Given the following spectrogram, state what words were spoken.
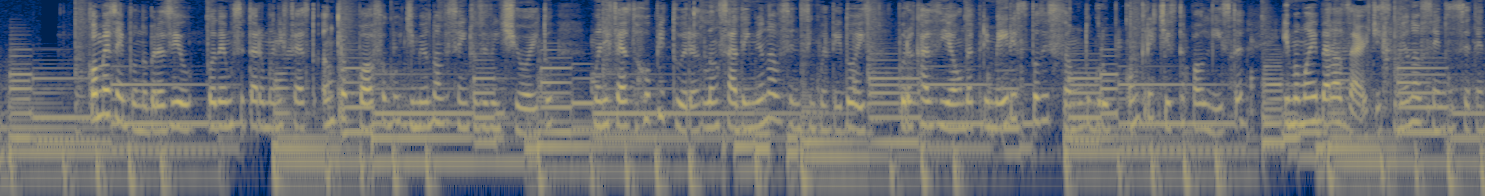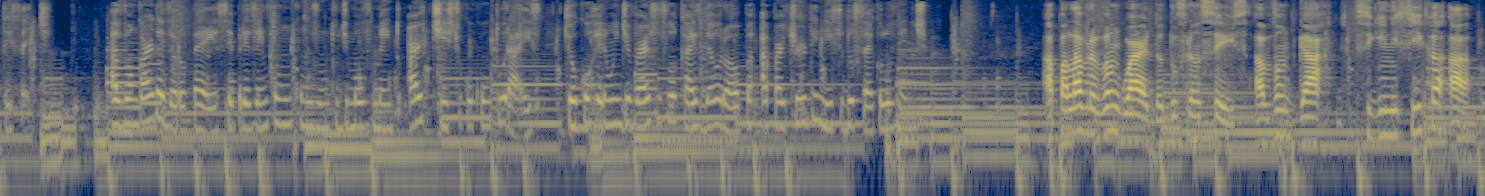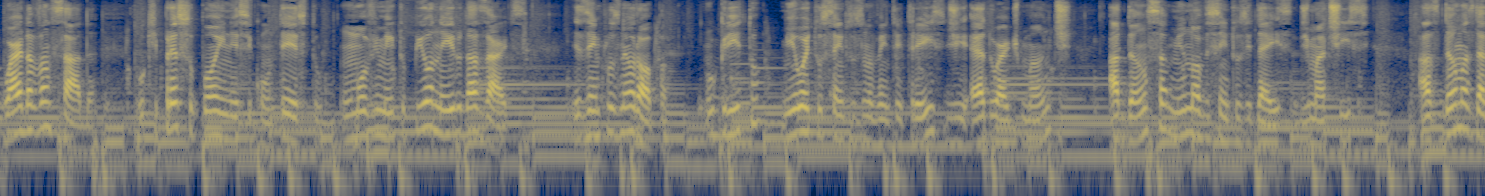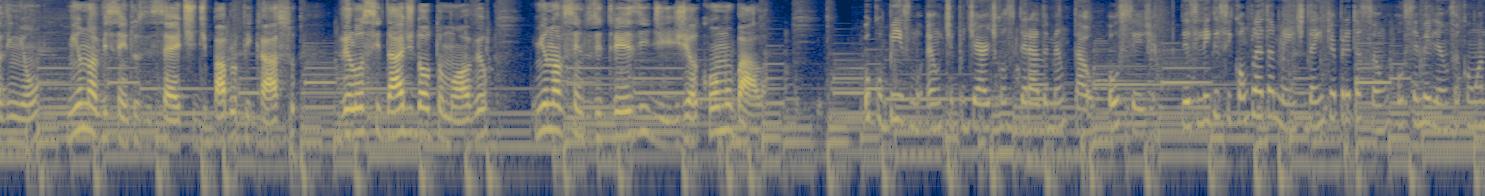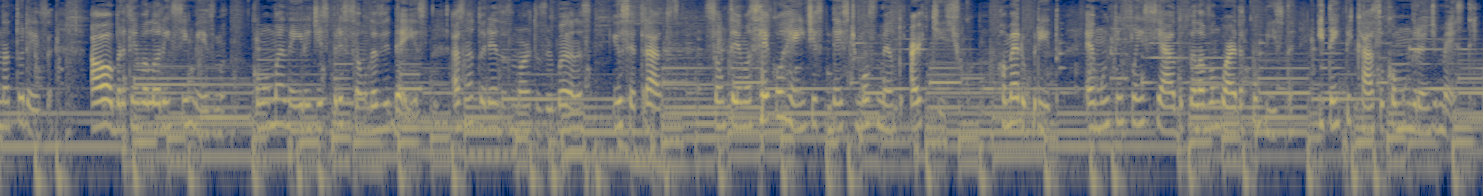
Como exemplo no Brasil, podemos citar o Manifesto Antropófago de 1928, Manifesto Ruptura, lançado em 1952 por ocasião da primeira exposição do grupo concretista paulista, e Mamãe Belas Artes, 1977. As vanguardas europeias representam um conjunto de movimentos artístico-culturais que ocorreram em diversos locais da Europa a partir do início do século XX. A palavra vanguarda, do francês avant-garde, significa a guarda avançada, o que pressupõe, nesse contexto, um movimento pioneiro das artes. Exemplos na Europa: O Grito, 1893, de Edward Munch, A Dança, 1910, de Matisse, as Damas d'Avignon, 1907, de Pablo Picasso, Velocidade do Automóvel, 1913, de Giacomo Balla. O cubismo é um tipo de arte considerada mental, ou seja, desliga-se completamente da interpretação ou semelhança com a natureza. A obra tem valor em si mesma, como maneira de expressão das ideias. As naturezas mortas urbanas e os retratos são temas recorrentes neste movimento artístico. Romero Brito é muito influenciado pela vanguarda cubista e tem Picasso como um grande mestre.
